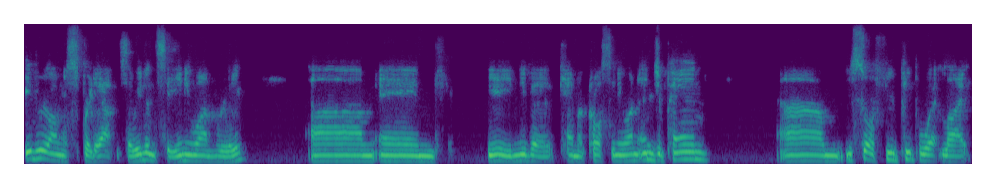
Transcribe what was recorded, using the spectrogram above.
everyone was spread out, so we didn't see anyone really. Um, and yeah, you never came across anyone. In Japan, um, you saw a few people at like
